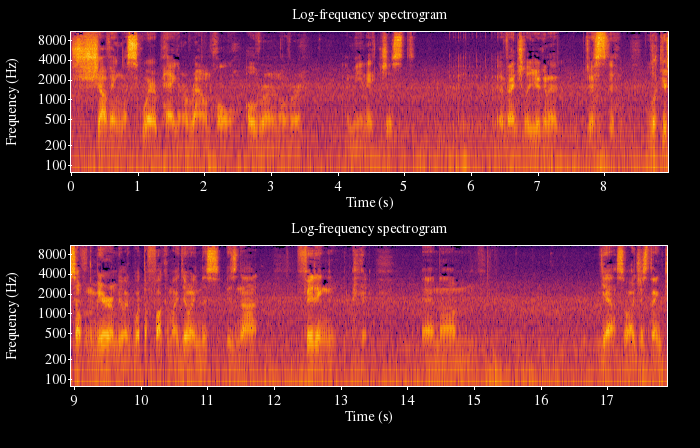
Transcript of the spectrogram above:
shoving a square peg in a round hole over and over. I mean, it just, eventually you're going to just look yourself in the mirror and be like, what the fuck am I doing? This is not fitting. and um, yeah, so I just think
